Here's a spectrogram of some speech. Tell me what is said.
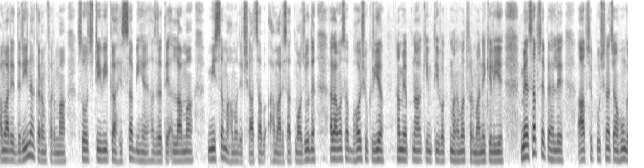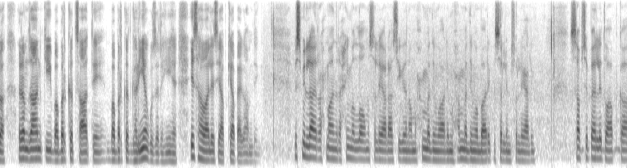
हमारे दरीना करम फरमा, सोच टी वी का हिस्सा भी हैं। हज़रत अल्लामा मीसा मोहम्मद इरशाद साहब हमारे साथ मौजूद हैं। अलामा साहब, बहुत शुक्रिया हमें अपना कीमती वक्त मरम्मत फरमाने के लिए। मैं सबसे पहले आपसे पूछना चाहूँगा, रमज़ान की बबरकत सातें, बबरकत घड़ियाँ गुजर रही हैं, इस हवाले से आप क्या पैगाम देंगे? बसमीम महमद महमद मुबारक वसलम सबसे पहले तो आपका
